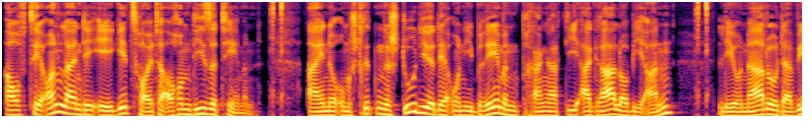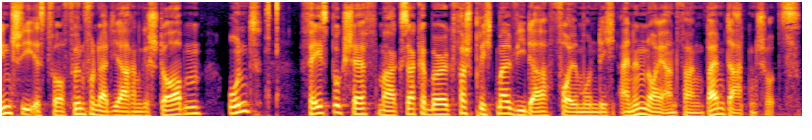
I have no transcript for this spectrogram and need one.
Auf t-online.de geht's heute auch um diese Themen. Eine umstrittene Studie der Uni Bremen prangert die Agrarlobby an. Leonardo da Vinci ist vor 500 Jahren gestorben und Facebook-Chef Mark Zuckerberg verspricht mal wieder vollmundig einen Neuanfang beim Datenschutz.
